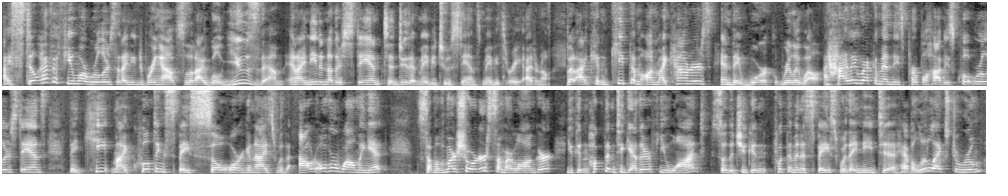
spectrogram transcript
I still have a few more rulers that I need to bring out so that I will use them, and I need another stand to do that, maybe two stands, maybe three, I don't know. But I can keep them on my counters and they work really well. I highly recommend these Purple Hobbies quilt ruler stands. They keep my quilting space so organized without overwhelming it. Some of them are shorter, some are longer. You can hook them together if you want so that you can put them in a space where they need to have a little extra room,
